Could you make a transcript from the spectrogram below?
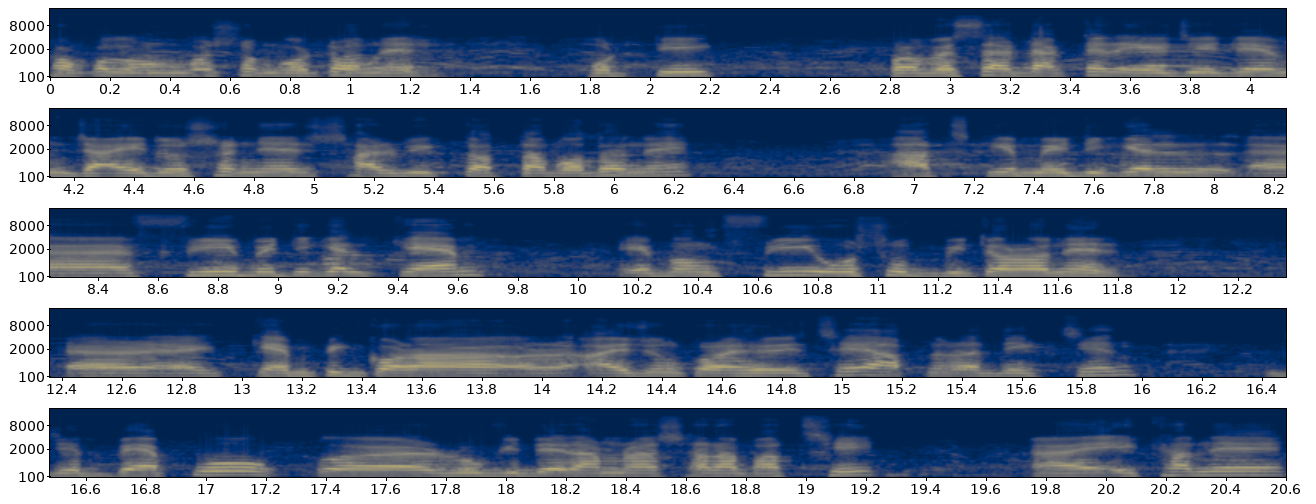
সকল অঙ্গ সংগঠনের কর্তৃক professor doctor A Z M Zahid হোসেনের সার্বিক তত্ত্বাবধানে আজকে মেডিকেল ফ্রি মেডিকেল ক্যাম্প এবং ফ্রি ওষুধ বিতরণের ক্যাম্পিং করা আয়োজন করা হয়েছে। আপনারা দেখছেন যে ব্যাপক রোগীদের আমরা সারা পাচ্ছি। এখানে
